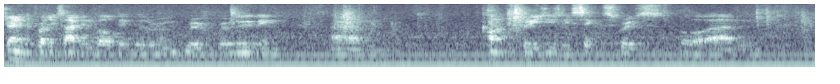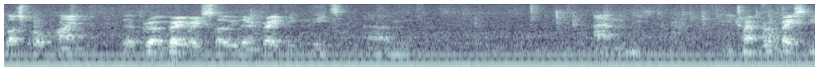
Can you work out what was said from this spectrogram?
during the projects I've been involved in, we were re- re- removing um, conifer trees, usually Sitka spruce or um, lodgepole pine, that grow very, very slowly, they're in very deep peat. Um, and basically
